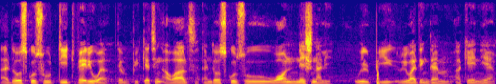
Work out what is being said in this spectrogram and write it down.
Uh, those schools who did very well, they will be getting awards, and those schools who won nationally will be rewarding them again here.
